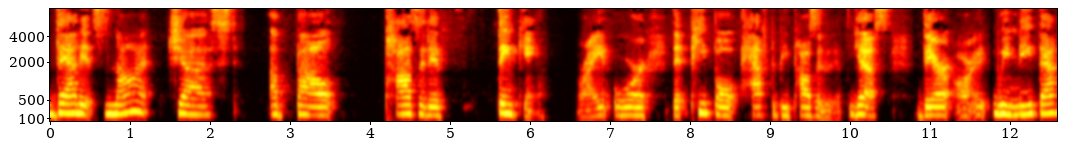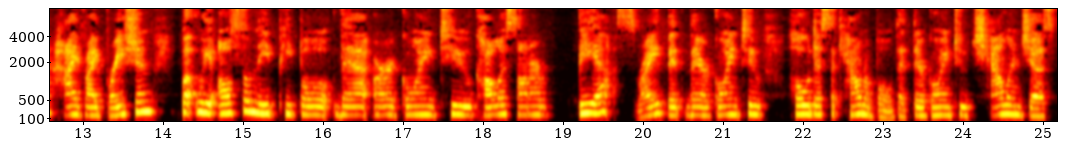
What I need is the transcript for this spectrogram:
that it's not just about positive thinking, right? Or that people have to be positive. Yes, there are, we need that high vibration, but we also need people that are going to call us on our BS, right? That they're going to hold us accountable, that they're going to challenge us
